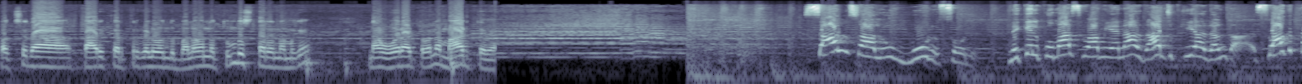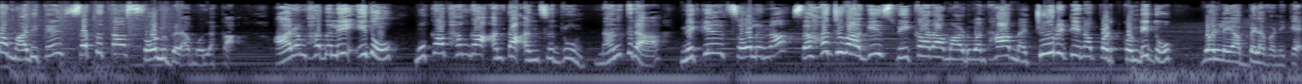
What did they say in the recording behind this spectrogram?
ಪಕ್ಷದ ಕಾರ್ಯಕರ್ತರುಗಳು ಒಂದು ಬಲವನ್ನು ತುಂಬಿಸ್ತಾರೆ ನಮಗೆ. ನಾವು ಹೋರಾಟವನ್ನು ಮಾಡ್ತೇವೆ. ಸಾಲು, ಮೂರು ಸೋಲು. ನಿಖಿಲ್ ಕುಮಾರಸ್ವಾಮಿಯನ್ನ ರಾಜಕೀಯ ರಂಗ ಸ್ವಾಗತ ಮಾಡಿದೆ ಸತತ ಸೋಲುಗಳ ಮೂಲಕ. ಆರಂಭದಲ್ಲಿ ಇದು ಮುಖಭಂಗ ಅಂತ ಅನ್ಸಿದ್ರು ನಂತರ ನಿಖಿಲ್ ಸೋಲನ್ನ ಸಹಜವಾಗಿ ಸ್ವೀಕಾರ ಮಾಡುವಂತಹ ಮೆಚೂರಿಟಿನ ಪಡೆದುಕೊಂಡಿದ್ದು ಒಳ್ಳೆಯ ಬೆಳವಣಿಗೆ.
